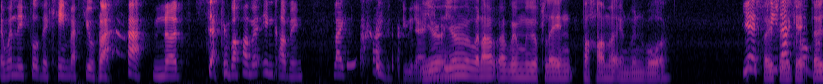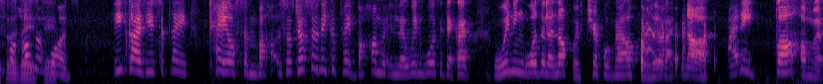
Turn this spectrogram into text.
And when they thought they came back, you were like, "Ha, nerd, second Bahamut incoming." Like, you can't even do that. You, you remember when I when we were playing Bahamut in Windwater? Yeah, Those see, the that's ga- how those were the days, dude. was. These guys used to play Chaos and Bahamut, so just so they could play Bahamut in their Wind Water deck. Like, winning wasn't enough with Triple Baleful. They were like, no, I need Bahamut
